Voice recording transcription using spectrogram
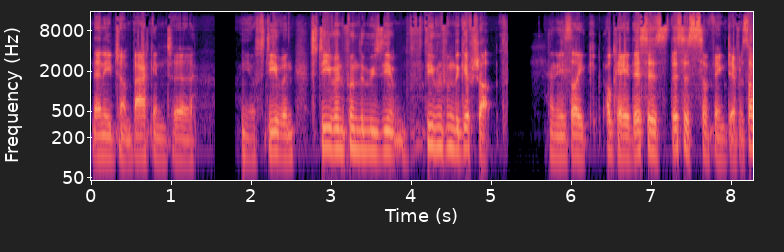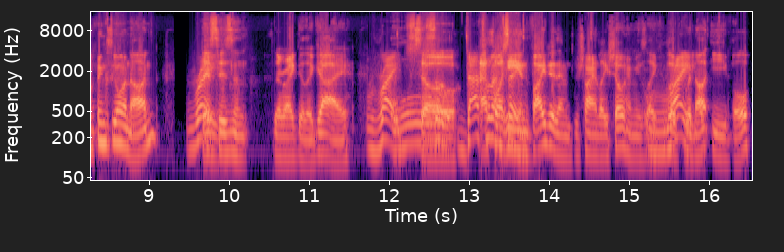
Then he jumped back into you know Steven, Steven from the museum, Steven from the gift shop. And he's like, okay, this is this is something different. Something's going on. right, This isn't the regular guy. right. Oh. So, that's, that's, what why I'm he invited him to try and like show him. He's like, look, we're not evil.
